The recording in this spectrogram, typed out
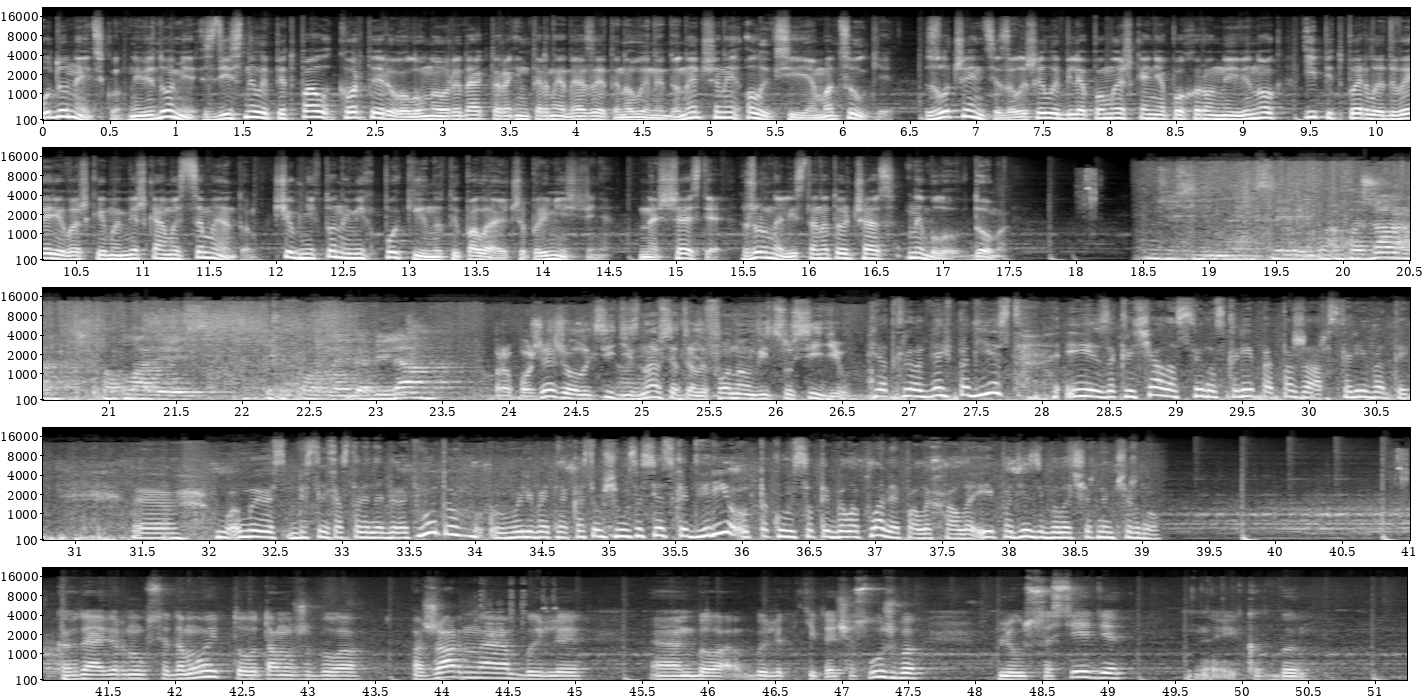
У Донецьку невідомі здійснили підпал квартири головного редактора інтернет-газети Новини Донеччини Олексія Мацуки. Злочинці залишили біля помешкання похоронний вінок і підперли двері важкими мішками з цементом, щоб ніхто не міг покинути палаюче приміщення. На щастя, журналіста на той час не було вдома. Здесь видно следы пожара, поплавились телефонные кабеля. Про пожежу Олексій дізнався телефоном від сусідів. Я открыла дверь в подъезд и закричала сыну, скорее по- пожар, скорее воды. Э, Мы быстренько стали набирать воду, выливать на костюм. В общем, у соседской двери вот такой высоты было пламя полыхало, и в подъезде было черным-черно. Когда я вернулся домой, то там уже была пожарная, были, э, была, были какие-то еще службы, плюс соседи. И как бы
